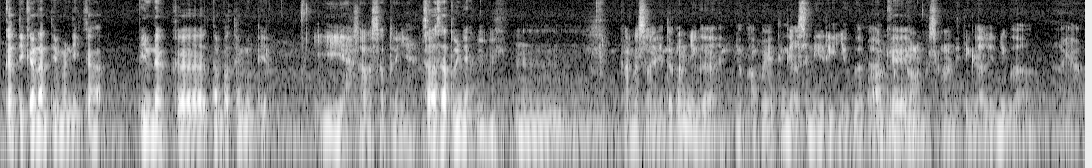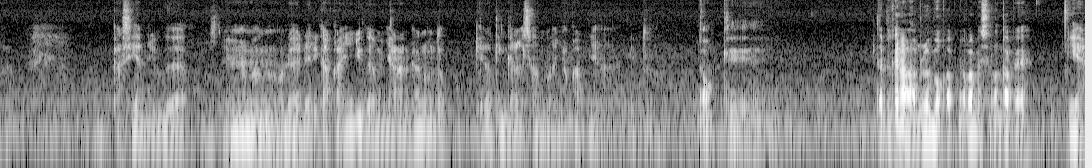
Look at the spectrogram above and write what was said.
ketika nanti menikah pindah ke tempatnya Mutia? iya salah satunya Salah satunya. Hmm. karena selain itu kan juga nyokapnya tinggal sendiri juga kan Oke. kalau misalkan ditinggalin juga ya kasihan juga maksudnya Hmm. emang udah dari kakaknya juga menyarankan untuk kita tinggal sama nyokapnya gitu Oke. Tapi kan alhamdulillah bokap nyokap masih lengkap ya? Iya.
